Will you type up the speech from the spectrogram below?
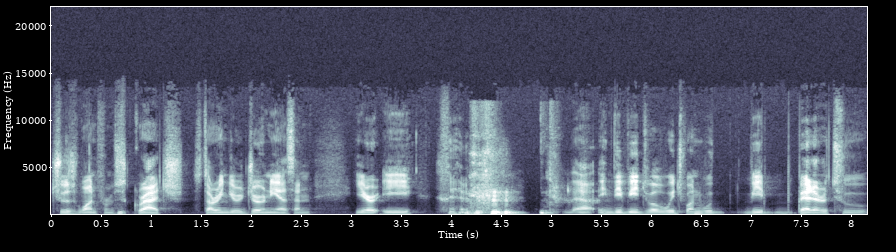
choose one from scratch, starting your journey as an ERE uh, individual, which one would be better to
